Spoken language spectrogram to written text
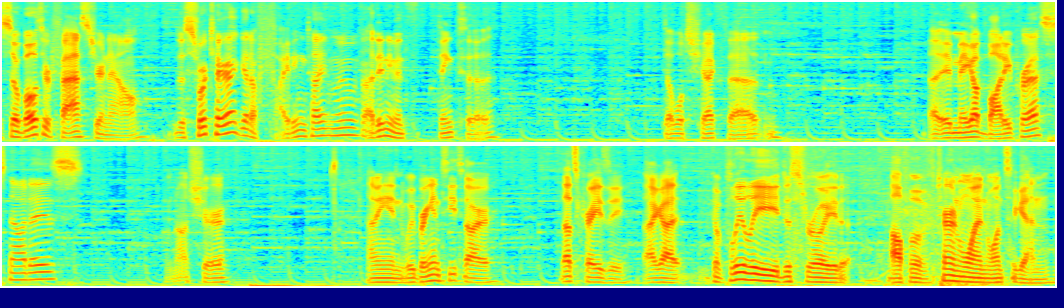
So both are faster now. Does Torterra get a fighting type move? I didn't even think to double check that. Uh, it may up body press nowadays? I'm not sure. I mean, we bring in T-Tar. That's crazy. I got completely destroyed off of turn one once again.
